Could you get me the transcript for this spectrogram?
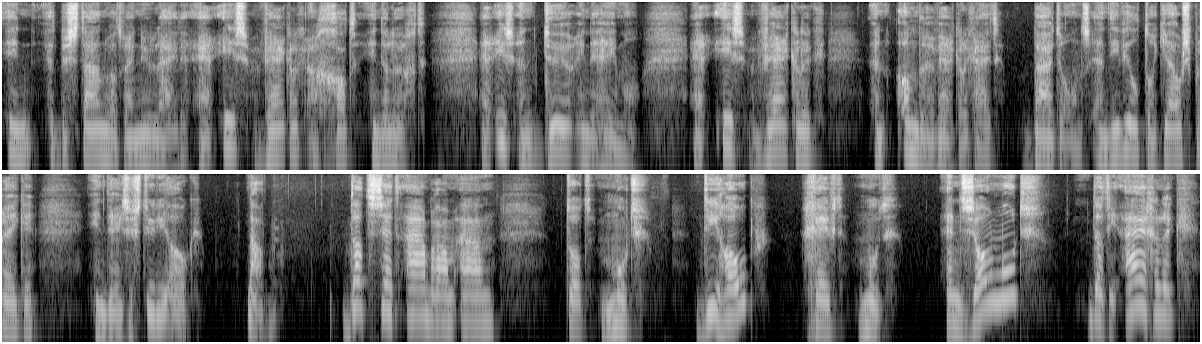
in het bestaan wat wij nu leiden. Er is werkelijk een gat in de lucht. Er is een deur in de hemel. Er is werkelijk een andere werkelijkheid buiten ons. En die wil tot jou spreken in deze studie ook. Nou, dat zet Abraham aan tot moed. Die hoop geeft moed. En zo'n moed dat hij eigenlijk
